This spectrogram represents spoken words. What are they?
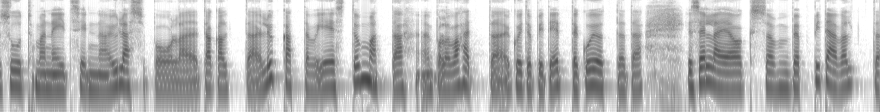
suutma neid sinna ülespoole tagant lükata või eest tõmmata, pole vahet, kuidapidi ette kujutada. ja selle jaoks peab pidevalt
